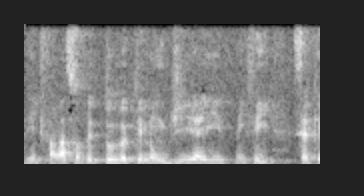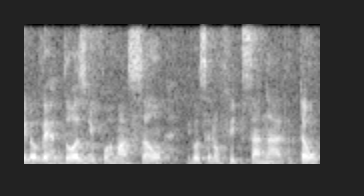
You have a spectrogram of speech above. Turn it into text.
a gente falar sobre tudo aqui num dia e, enfim, ser aquele overdose de informação e você não fixar nada. Então,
